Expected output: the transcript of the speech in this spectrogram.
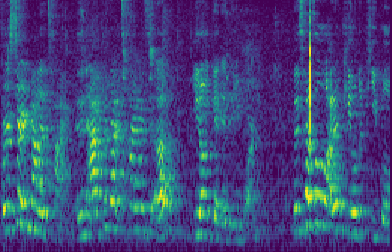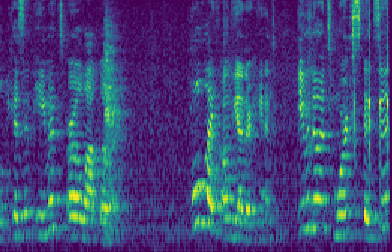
for a certain amount of time, and then after that time is up, you don't get it anymore. This has a lot of appeal to people because the payments are a lot lower. Whole life, on the other hand, even though it's more expensive,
